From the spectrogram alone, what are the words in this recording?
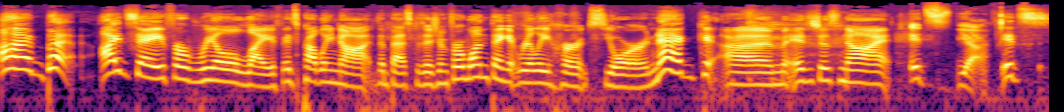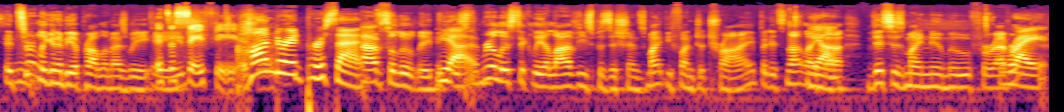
Uh, but I'd say for real life, it's probably not the best position. For one thing, it really hurts your neck. Um, it's just not. it's yeah, It's It's certainly going to be a problem as we age. it's a safety. hundred percent. Absolutely, because Yeah. realistically, a lot of these positions might be fun to try, but it's not like Yeah. uh this is my new move forever. Right,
